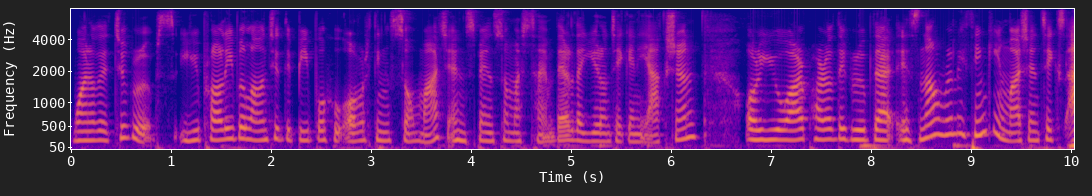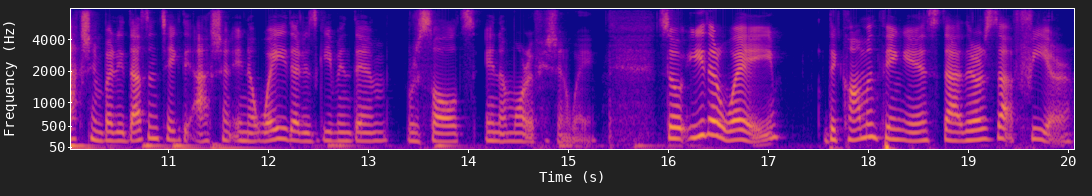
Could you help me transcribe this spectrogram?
one of the two groups. You probably belong to the people who overthink so much and spend so much time there that you don't take any action, or you are part of the group that is not really thinking much and takes action, but it doesn't take the action in a way that is giving them results in a more efficient way. So, either way, the common thing is that there's that fear.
